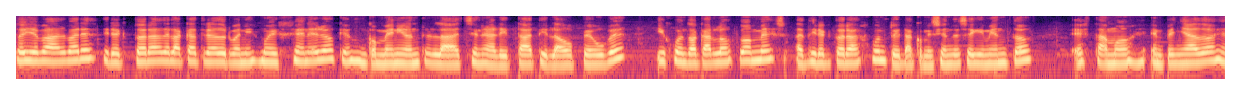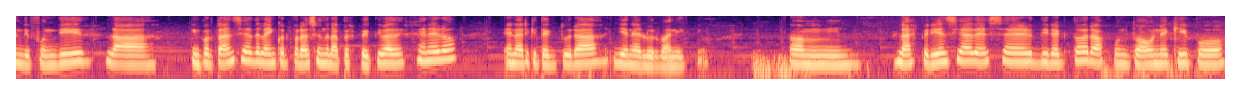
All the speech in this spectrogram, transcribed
Soy Eva Álvarez, directora de la Cátedra de Urbanismo y Género, que es un convenio entre la Generalitat y la UPV y junto a Carlos Gómez, la directora adjunto y la Comisión de Seguimiento, estamos empeñados en difundir la importancia de la incorporación de la perspectiva de género en la arquitectura y en el urbanismo. Um, la experiencia de ser directora junto a un equipo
